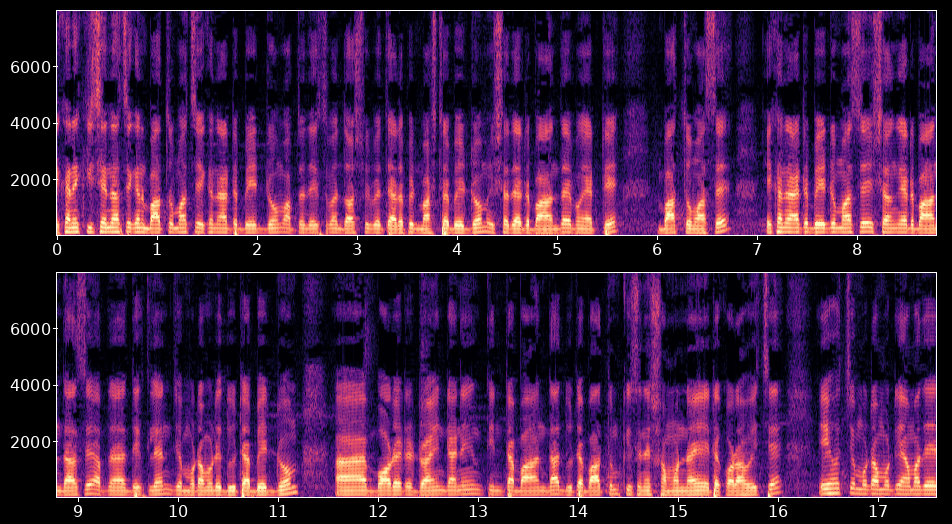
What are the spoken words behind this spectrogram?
এখানে কিচেন আছে, এখানে বাথরুম আছে, এখানে একটা বেডরুম আপনারা দেখতে পাবেন দশ ফিট বাই তেরো ফিট মাস্টার বেডরুম এর সাথে একটা বারান্দা এবং একটা বাথরুম আছে। এখানে একটা বেডরুম আছে এর সঙ্গে একটা বারান্দা আছে। আপনারা দেখলেন যে মোটামুটি দুইটা বেডরুম বড় একটা ড্রয়িং ডাইনিং তিনটা বারান্দা দুটা বাথরুম কিচেনের সমন্বয়ে এটা করা হয়েছে। এই হচ্ছে মোটামুটি আমাদের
